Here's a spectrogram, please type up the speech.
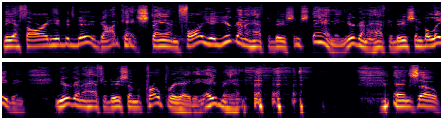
the authority to do. God can't stand for you. You're going to have to do some standing. You're going to have to do some believing. You're going to have to do some appropriating. Amen. and so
